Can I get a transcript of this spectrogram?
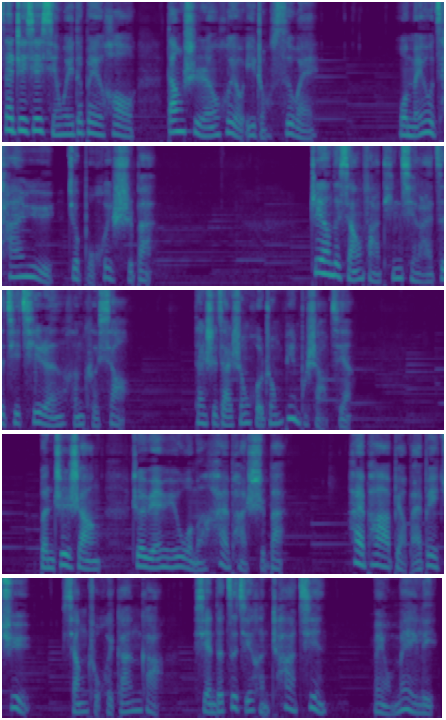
在这些行为的背后，当事人会有一种思维：我没有参与就不会失败。这样的想法听起来自欺欺人，很可笑，但是在生活中并不少见。本质上，这源于我们害怕失败，害怕表白被拒，相处会尴尬，显得自己很差劲，没有魅力。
